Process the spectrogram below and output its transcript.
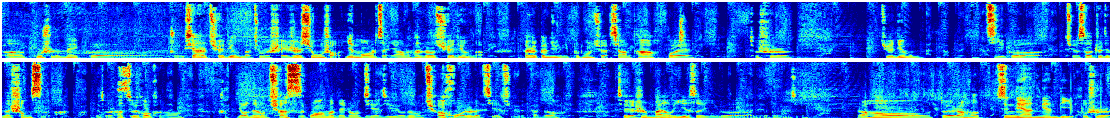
呃，故事的那个主线是确定的，就是谁是凶手，阴谋是怎样的，它都是确定的。但是根据你不同选项，它会就是决定几个角色之间的生死吧。就是他最后可能有那种全死光的那种结局，有那种全活着的结局。反正这也是蛮有意思的一个一个东西。然后对，然后今年年底不是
